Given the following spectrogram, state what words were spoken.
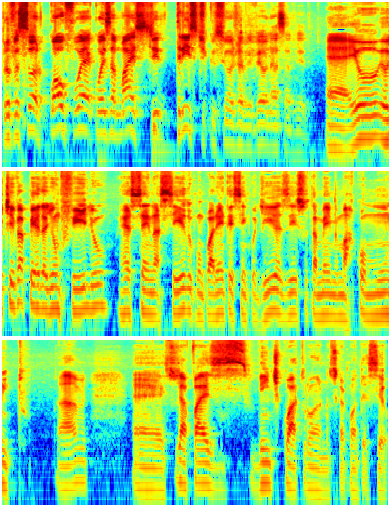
Professor, qual foi a coisa mais triste que o senhor já viveu nessa vida? É, eu, eu tive a perda de um filho recém-nascido, com 45 dias, e isso também me marcou muito. Sabe? É, isso já faz 24 anos que aconteceu.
